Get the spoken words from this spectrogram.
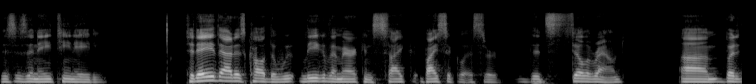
This is in 1880. Today, that is called the League of American Cyc- Bicyclists, or it's still around, um, but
